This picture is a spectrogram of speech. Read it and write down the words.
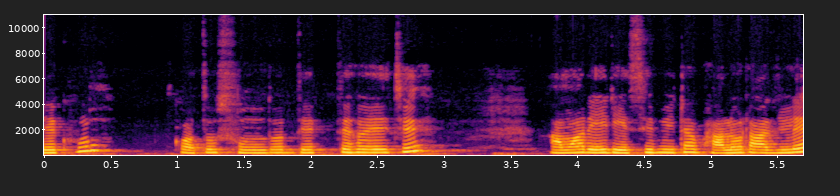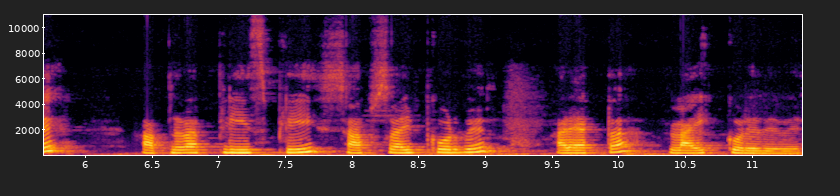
দেখুন কত সুন্দর দেখতে হয়েছে। আমার এই রেসিপিটা ভালো লাগলে আপনারা প্লিজ প্লিজ সাবস্ক্রাইব করবেন আর একটা লাইক করে দেবেন।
